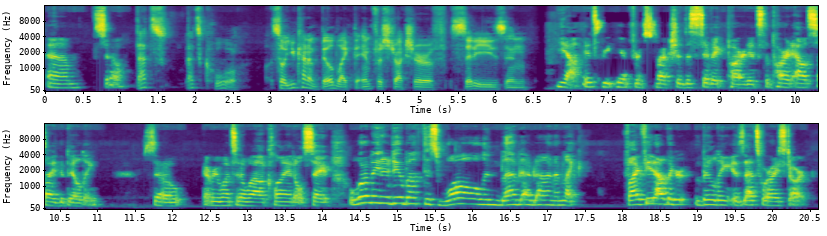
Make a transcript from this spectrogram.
Um, so that's that's cool. So you kind of build like the infrastructure of cities and yeah, it's the infrastructure, the civic part. It's the part outside the building. So every once in a while, a client will say, well, "What am I going to do about this wall?" and blah blah blah, and I'm like, five feet out of the building is that's where I start.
